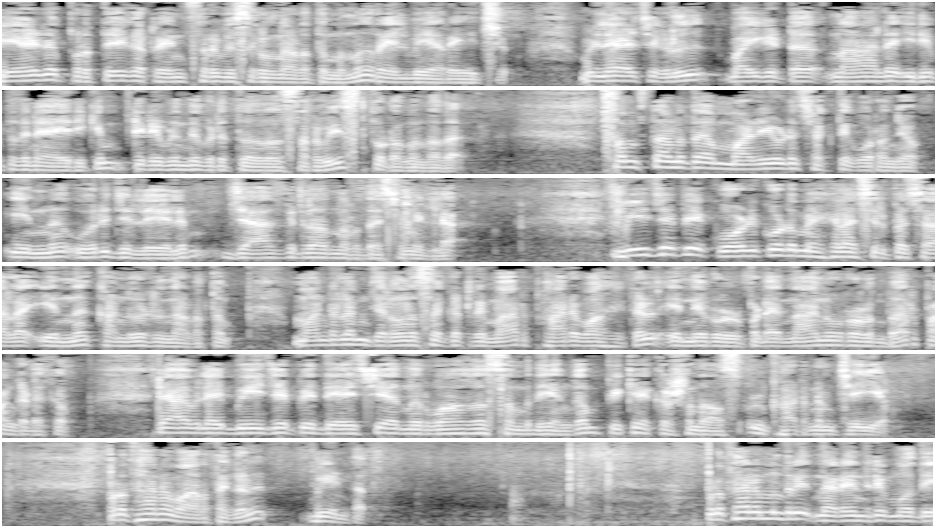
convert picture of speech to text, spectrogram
ഏഴ് പ്രത്യേക ട്രെയിൻ സർവീസുകൾ നടത്തുമെന്ന് റെയിൽവേ അറിയിച്ചു. വെള്ളിയാഴ്ചകളിൽ വൈകിട്ട് നാല് ഇരുപതിനായിരിക്കും തിരുവനന്തപുരത്ത് നിന്ന് സർവീസ് തുടങ്ങുന്നത്. സംസ്ഥാനത്ത് മഴയുടെ ശക്തി കുറഞ്ഞു. ഇന്ന് ഒരു ജില്ലയിലും ജാഗ്രതാ നിർദ്ദേശമില്ല. ബിജെപി കോഴിക്കോട് മേഖലാ ശില്പശാല ഇന്ന് കണ്ണൂരിൽ നടത്തും. മണ്ഡലം ജനറൽ സെക്രട്ടറിമാർ ഭാരവാഹികൾ എന്നിവർ എന്നിവരുൾപ്പെടെ നാനൂറോളം പേർ പങ്കെടുക്കും. രാവിലെ ബിജെപി ദേശീയ നിർവാഹക സമിതി അംഗം പി കെ കൃഷ്ണദാസ് ഉദ്ഘാടനം ചെയ്യും. പ്രധാന വാർത്തകൾ വീണ്ടും. പ്രധാനമന്ത്രി നരേന്ദ്രമോദി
